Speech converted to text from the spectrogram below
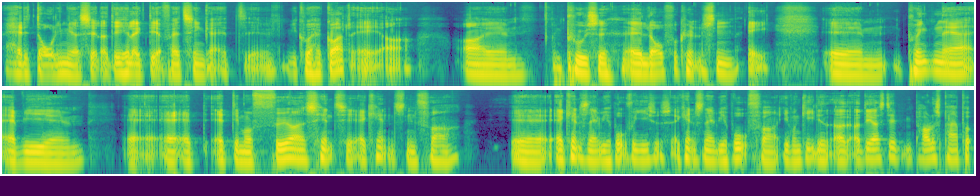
have det dårligt med os selv, og det er heller ikke derfor, jeg tænker, at øh, vi kunne have godt af at og, øh, pusse øh, lovforkyndelsen af. Øh, pointen er, at vi øh, at, at det må føre os hen til erkendelsen for øh, erkendelsen af, at vi har brug for Jesus, erkendelsen af, at vi har brug for evangeliet, og, og det er også det, Paulus peger på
